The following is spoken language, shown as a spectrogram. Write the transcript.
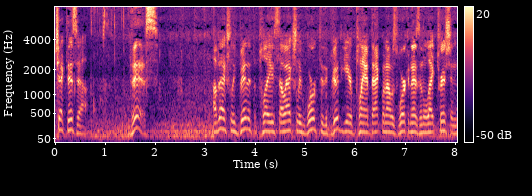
check this out this. I've actually been at the place. I actually worked at the goodyear plant back when i was working as an electrician.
